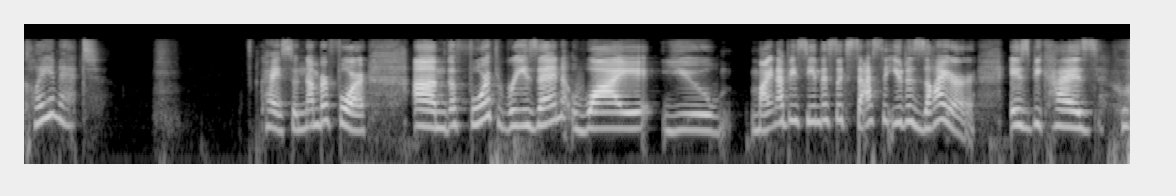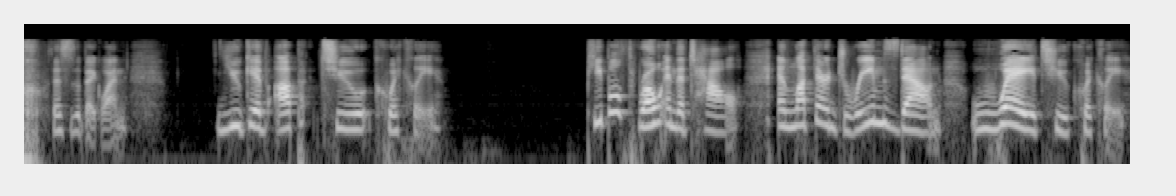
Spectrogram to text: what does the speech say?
Claim it. Okay, so number four, um, the fourth reason why you might not be seeing the success that you desire is because whew, this is a big one. You give up too quickly. People throw in the towel and let their dreams down way too quickly.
